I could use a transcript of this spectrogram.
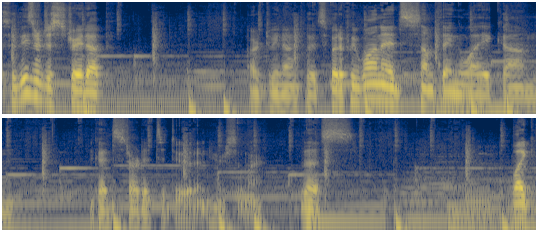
So these are just straight up Arduino includes. But if we wanted something like, um, I think I'd started to do it in here somewhere. This. Like,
